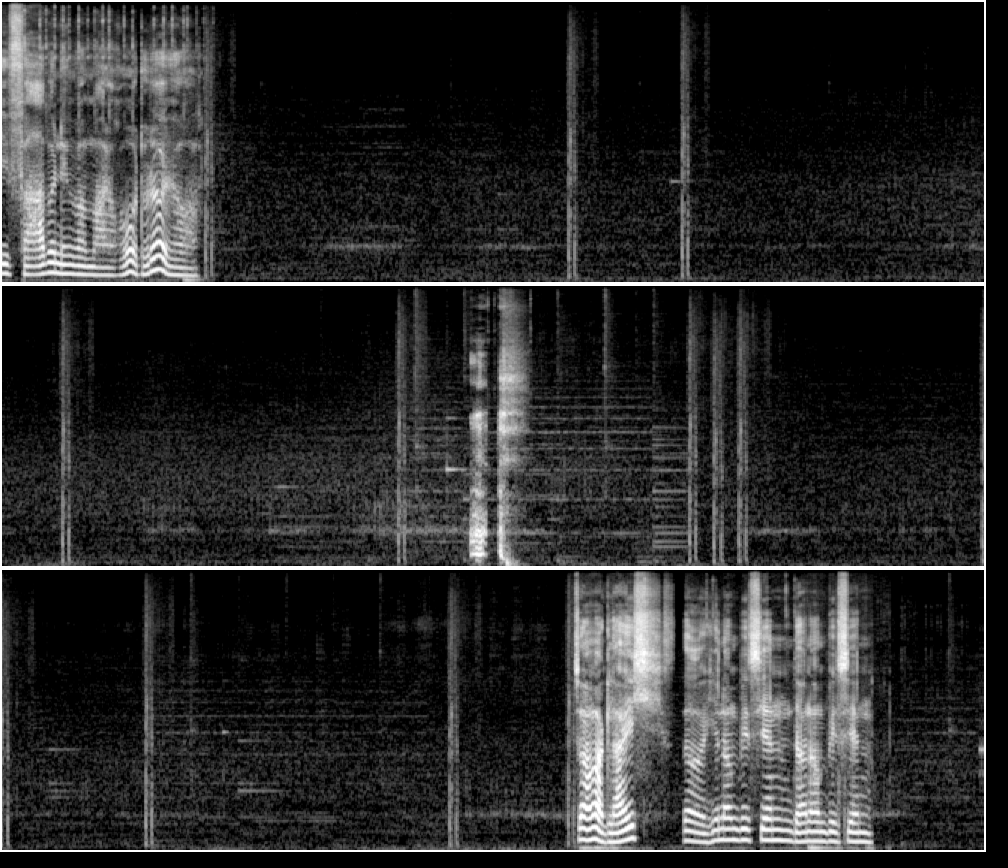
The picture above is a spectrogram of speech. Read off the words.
Die Farbe nehmen wir mal rot, oder? Ja. So, haben wir gleich. So, hier noch ein bisschen, da noch ein bisschen.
